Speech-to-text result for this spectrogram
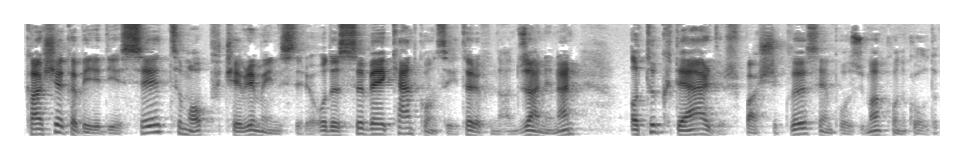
Karşıyaka Belediyesi, TMOP, Çevre Mühendisleri Odası ve Kent Konseyi tarafından düzenlenen Atık Değerdir başlıklı sempozyuma konuk oldu.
